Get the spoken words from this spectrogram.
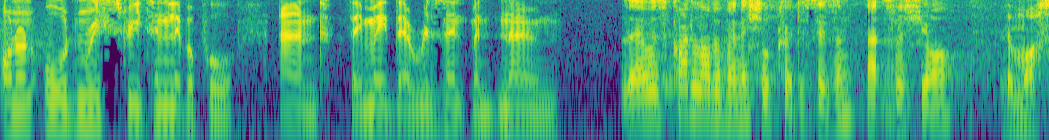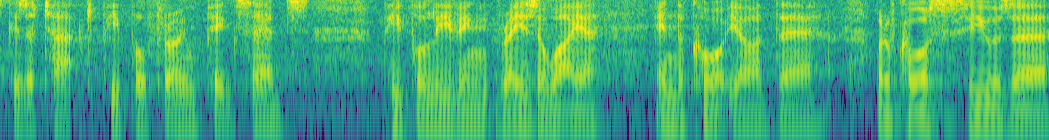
on an ordinary street in Liverpool, and they made their resentment known. There was quite a lot of initial criticism, that's for mm. sure. The mosque is attacked, people throwing pigs' heads, people leaving razor wire in the courtyard there. But of course, he was a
